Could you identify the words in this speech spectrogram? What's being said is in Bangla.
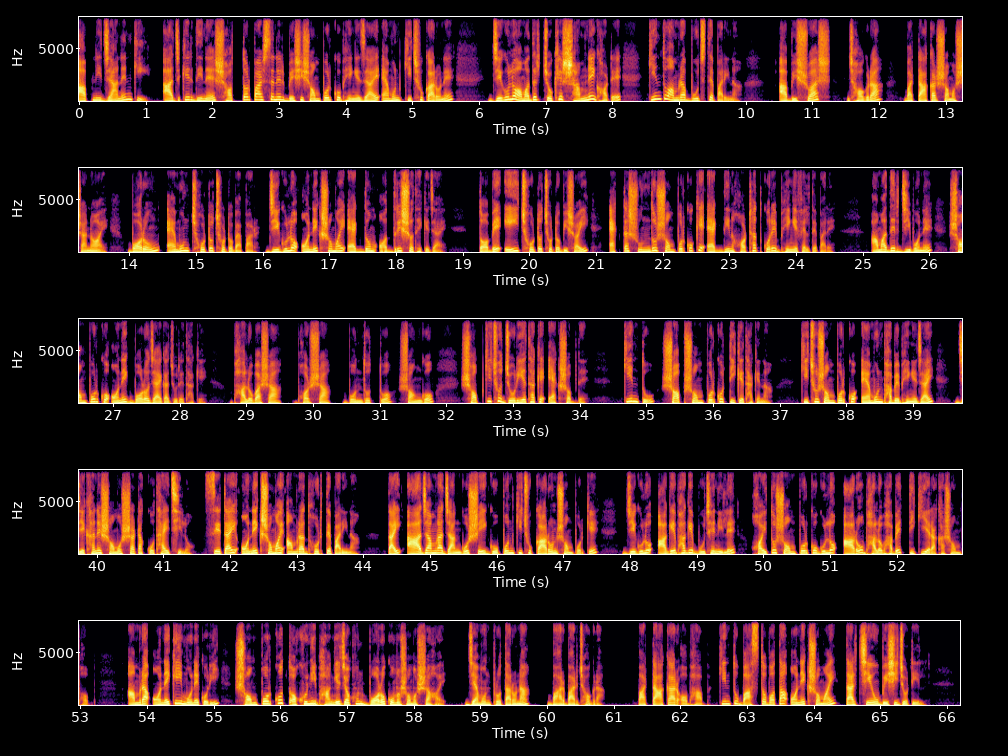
আপনি জানেন কি, আজকের দিনে সত্তর পার্সেন্টের বেশি সম্পর্ক ভেঙে যায় এমন কিছু কারণে, যেগুলো আমাদের চোখের সামনেই ঘটে, কিন্তু আমরা বুঝতে পারি না। আবিশ্বাস, ঝগড়া বা টাকার সমস্যা নয়, বরং এমন ছোট ছোট ব্যাপার, যেগুলো অনেক সময় একদম অদৃশ্য থেকে যায়। তবে এই ছোট ছোট বিষয়ই একটা সুন্দর সম্পর্ককে একদিন হঠাৎ করে ভেঙে ফেলতে পারে। আমাদের জীবনে সম্পর্ক অনেক বড় জায়গা জুড়ে থাকে। ভালোবাসা, ভরসা, বন্ধুত্ব, সঙ্গ সবকিছু জড়িয়ে থাকে এক শব্দে। কিন্তু সব সম্পর্ক টিকে থাকে না। কিছু সম্পর্ক এমনভাবে ভেঙে যায় যেখানে সমস্যাটা কোথায় ছিল। সেটাই অনেক সময় আমরা ধরতে পারি না। তাই আজ আমরা জানব সেই গোপন কিছু কারণ সম্পর্কে যেগুলো আগেভাগে বুঝে নিলে হয়তো সম্পর্কগুলো আরও ভালোভাবে টিকিয়ে রাখা সম্ভব। আমরা অনেকেই মনে করি সম্পর্ক তখনই ভাঙে যখন বড় কোনো সমস্যা হয়। যেমন প্রতারণা, বারবার ঝগড়া বা টাকার অভাব। কিন্তু বাস্তবতা অনেক সময় তার চেয়েও বেশি জটিল।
